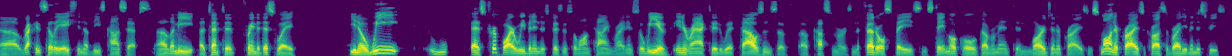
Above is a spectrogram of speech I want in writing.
uh, reconciliation of these concepts. Uh, let me attempt to frame it this way. You know, we as Tripwire, we've been in this business a long time, right? And so we have interacted with thousands of, of customers in the federal space and state and local government and large enterprise and small enterprise across a variety of industries.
